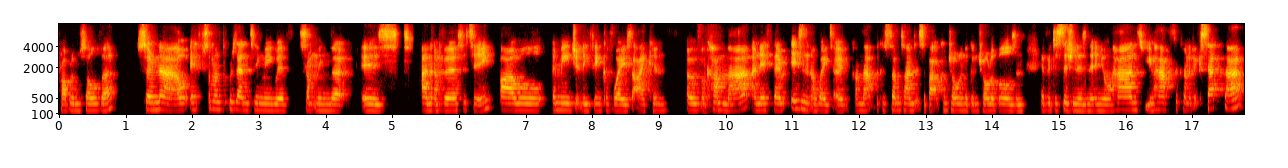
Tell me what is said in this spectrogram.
problem solver. So now, if someone's presenting me with something that is an adversity, I will immediately think of ways that I can overcome that. And if there isn't a way to overcome that because sometimes it's about controlling the controllables and if a decision isn't in your hands you have to kind of accept that.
